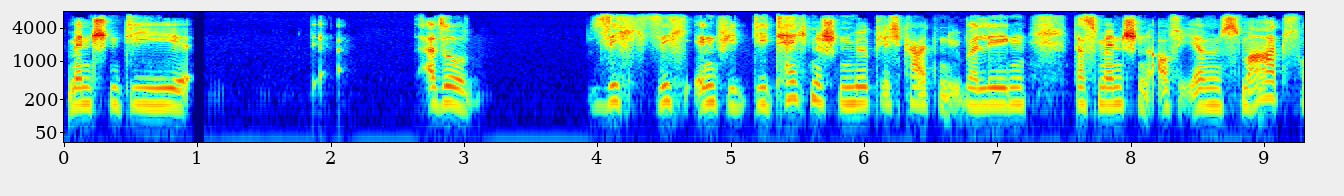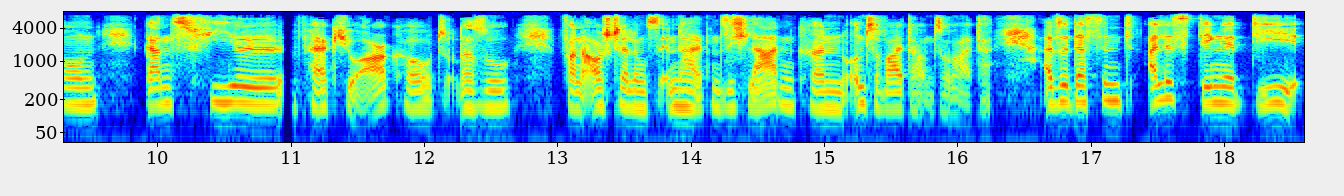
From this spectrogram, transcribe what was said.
Menschen, die also sich, sich irgendwie die technischen Möglichkeiten überlegen, dass Menschen auf ihrem Smartphone ganz viel per QR-Code oder so von Ausstellungsinhalten sich laden können und so weiter und so weiter. Also das sind alles Dinge, die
